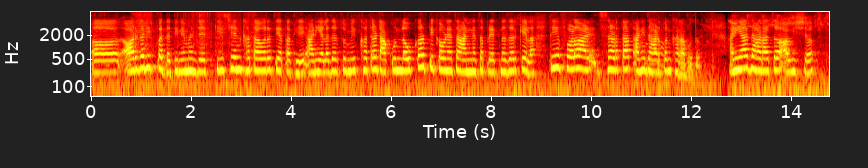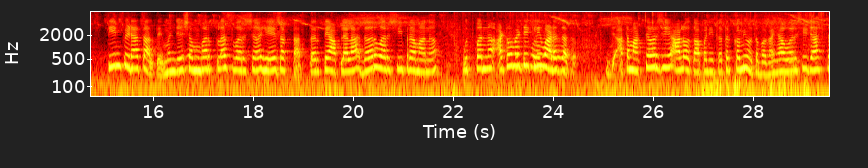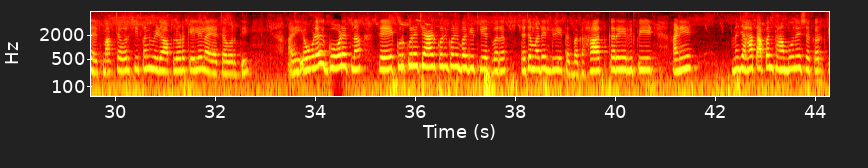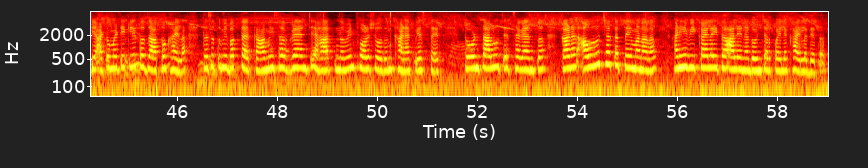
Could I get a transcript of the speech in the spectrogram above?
ऑर्गॅनिक पद्धतीने म्हणजे की शेणखतावरच येतात हे. आणि याला जर तुम्ही खतं टाकून लवकर पिकवण्याचा आणण्याचा प्रयत्न जर केला तर हे फळं आणि- सडतात आणि झाड पण खराब होतं. आणि या झाडाचं आयुष्य तीन पिढ्या चालते. म्हणजे शंभर प्लस वर्ष हे जगतात. तर ते आपल्याला दरवर्षीप्रमाणे उत्पन्न ऑटोमॅटिकली वाढत जातं. जे आता मागच्या वर्षी आलो होतो आपण इथं तर कमी होतं बघा. ह्या वर्षी जास्त आहेत. मागच्या वर्षी पण व्हिडिओ अपलोड केलेला आहे याच्यावरती. आणि एवढे गोड आहेत ना ते कुरकुऱ्याची ॲड कोणी कोणी बघितली आहेत बरं? त्याच्यामध्ये लिहितात बघा हात करे रिपीट आणि म्हणजे हात आपण थांबवू नाही शकत की ऑटोमॅटिकली तो जातो खायला. तसं तुम्ही बघतायत का आम्ही सगळ्यांचे हात नवीन फळ शोधून खाण्यात व्यस्त आहेत. तोंड चालूच आहेत सगळ्यांचं. कारण आवरूच शकत नाही मनाला. आणि हे विकायला इथं आले ना दोन चार पहिले खायला देतात.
